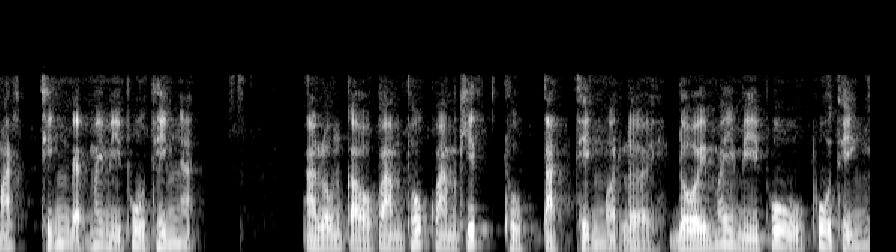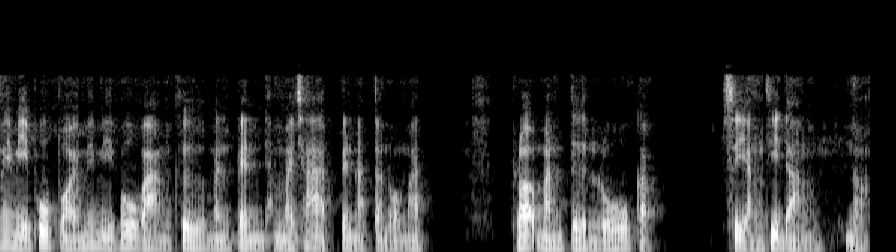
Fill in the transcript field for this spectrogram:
มัติทิ้งแบบไม่มีผู้ทิ้งอะอารมณ์เก่าความทุกข์ความคิดถูกตัดทิ้งหมดเลย โดยไม่มีผู้ผู้ทิ้ง ไม่มีผู้ปล่อยไม่มีผู้วางคือมันเป็นธรรมชาติเป็นอัตโนมัติ เพราะมันตื่นรู้กับเสียงที่ดังเนาะ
